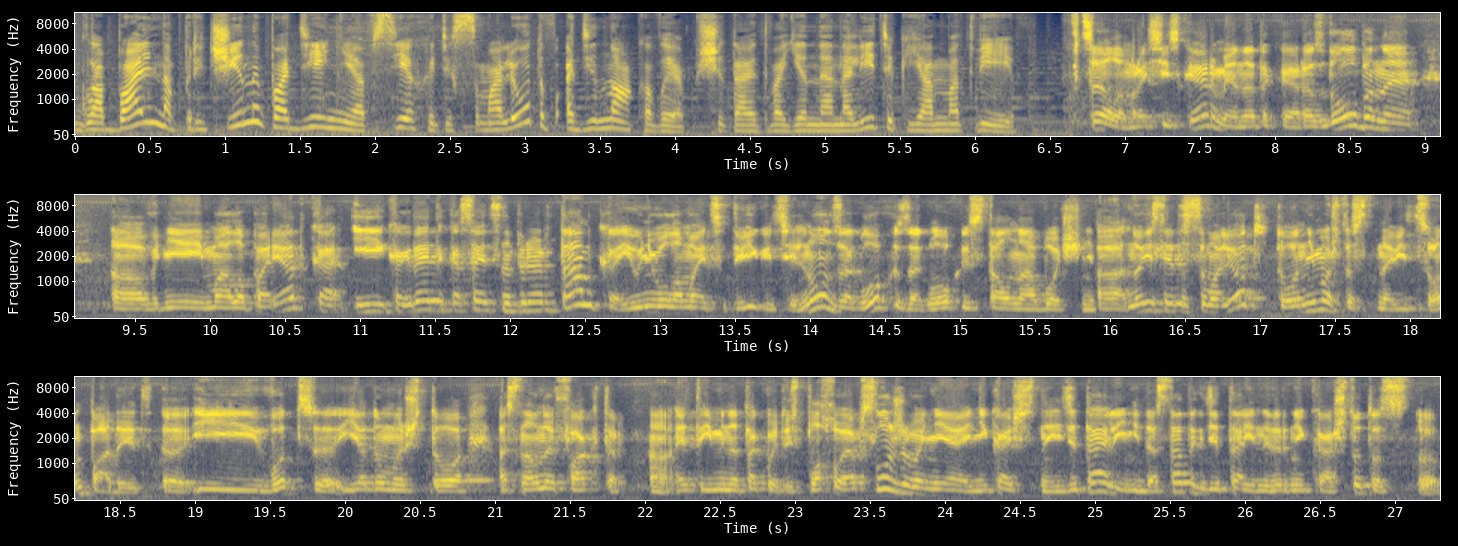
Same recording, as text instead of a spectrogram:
Глобально причины падения всех этих самолетов одинаковые, считает военный аналитик Ян Матвеев в целом российская армия, она такая раздолбанная, а, в ней мало порядка. И когда это касается, например, танка, и у него ломается двигатель, ну, он заглох и заглох и стал на обочине. А, но если это самолет, то он не может остановиться, он падает. Э, и вот э, я думаю, что основной фактор а, это именно такой, то есть плохое обслуживание, некачественные детали, недостаток деталей наверняка, что-то э,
